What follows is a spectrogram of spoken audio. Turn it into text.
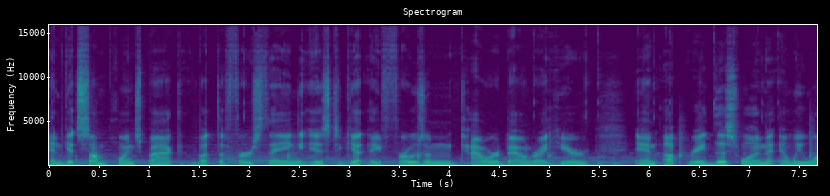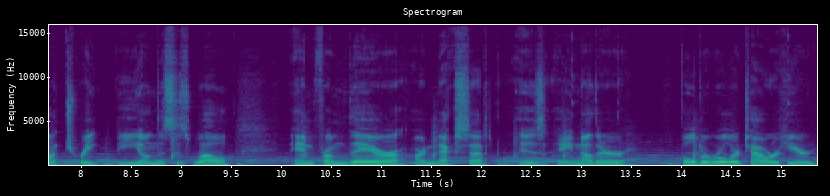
and get some points back, but the first thing is to get a frozen tower down right here and upgrade this one, and we want trait B on this as well. And from there, our next set is another boulder roller tower here.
